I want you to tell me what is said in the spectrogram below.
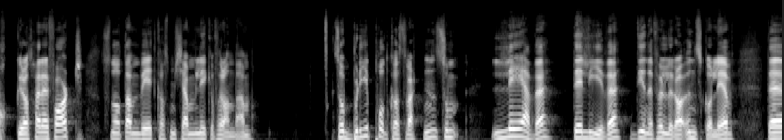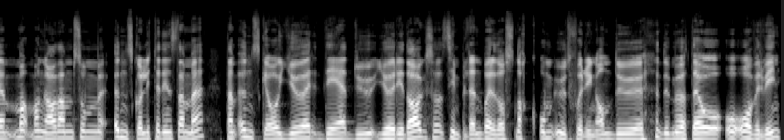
akkurat har erfart, sånn at de vet hva som kommer like foran dem. Så bli podkastverten som lever det livet dine følgere ønsker å leve. Det er ma mange av dem som ønsker å lytte til din stemme. De ønsker å gjøre det du gjør i dag. Så simpelthen bare det å snakke om utfordringene du, du møter og, og overvinne,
